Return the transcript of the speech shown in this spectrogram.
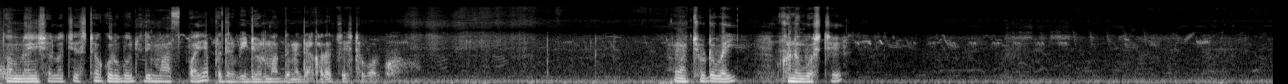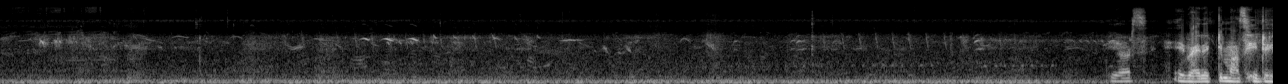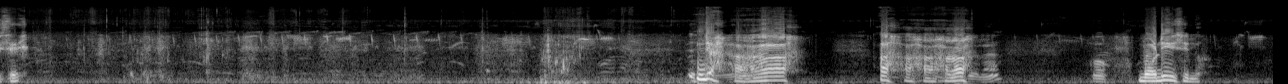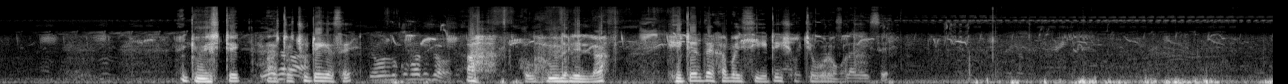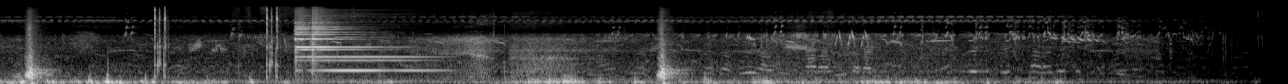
তো আমরা ইনশাল্লাহ চেষ্টা করব, যদি মাছ পাই আপনাদের ভিডিওর মাধ্যমে দেখানোর চেষ্টা করব। আমার ছোট ভাই ওখানে বসছে। ইয়ার্স এই বাইরে একটি মাছ হিট হয়েছে বডি ছিল একটু মিস্টেক মাছটা ছুটে গেছে। আহ আলহামদুলিল্লাহ। হিটার দেখা পাইছি এটাই সবচেয়ে বড় কথা।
